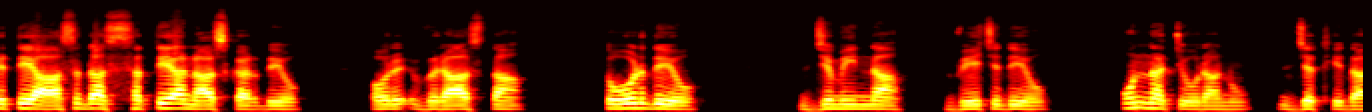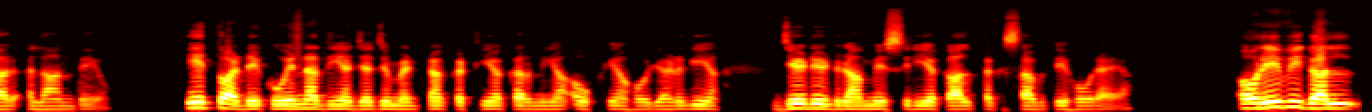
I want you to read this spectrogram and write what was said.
ਇਤਿਹਾਸ ਦਾ ਸਤਿਆਨਾਸ਼ ਕਰ ਦਿਓ ਔਰ ਵਿਰਾਸਤਾਂ ਤੋੜ ਦਿਓ, ਜ਼ਮੀਨਾਂ ਵੇਚ ਦਿਓ, ਉਹਨਾਂ ਚੋਰਾਂ ਨੂੰ ਜਥੇਦਾਰ ਐਲਾਨ ਦਿਓ। ਇਹ ਤੁਹਾਡੇ ਕੋ ਇਹਨਾਂ ਦੀਆਂ ਜਜਮੈਂਟਾਂ ਇਕੱਠੀਆਂ ਕਰਨੀਆਂ ਔਖੀਆਂ ਹੋ ਜਾਣਗੀਆਂ, ਜਿਹੜੇ ਡਰਾਮੇ ਸ੍ਰੀ ਅਕਾਲ ਤਖਤ ਸਾਹਿਬ ਤੇ ਹੋ ਰਿਹਾ ਆ। ਔਰ ਇਹ ਵੀ ਗੱਲ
